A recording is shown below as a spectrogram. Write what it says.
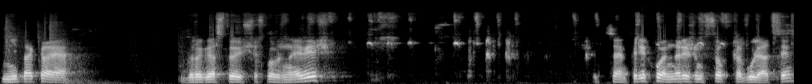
Не такая дорогостоящая сложная вещь. Переходим на режим софт-коагуляции.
